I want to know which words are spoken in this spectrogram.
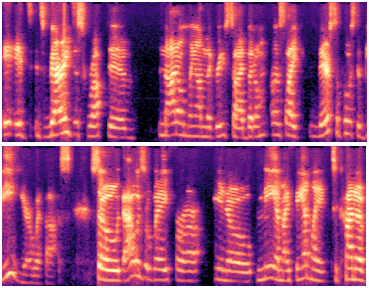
it, it's it's very disruptive, not only on the grief side, but almost like they're supposed to be here with us. So that was a way for our, you know, me and my family to kind of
